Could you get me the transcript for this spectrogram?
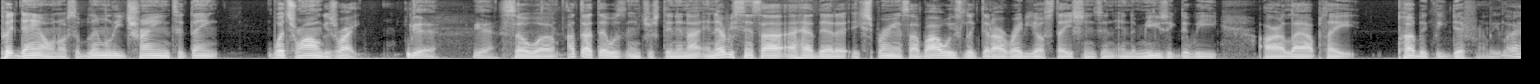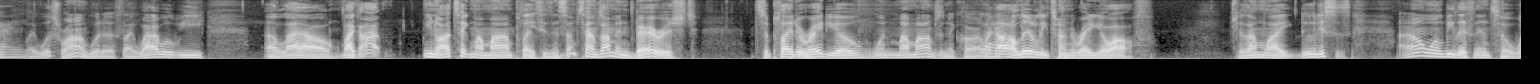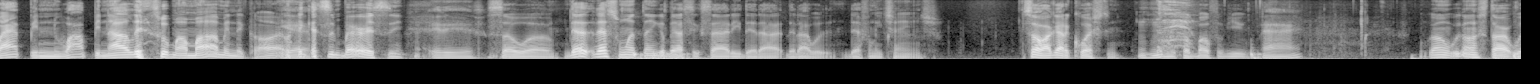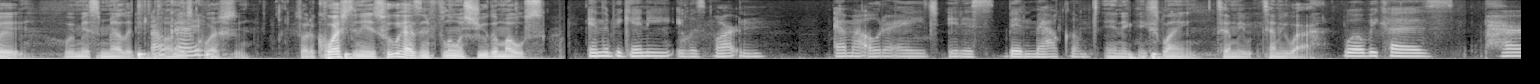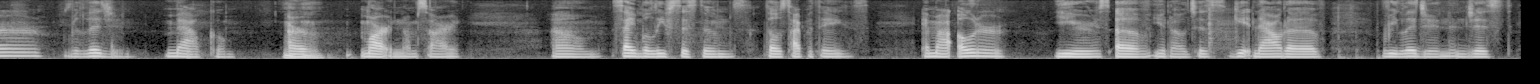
put down or subliminally trained to think what's wrong is right. Yeah, yeah. So uh, I thought that was interesting, and I and ever since I, I had that uh, experience, I've always looked at our radio stations and, and the music that we are allowed played publicly differently. Like, Right. like what's wrong with us? Like, why would we allow? Like, I, you know, I take my mom places, and sometimes I'm embarrassed to play the radio when my mom's in the car. Like, I'll literally turn the radio off because I'm like, dude, this is. I don't want to be listening to WAP and WAP and all this with my mom in the car. Yeah. Like, that's embarrassing. It is. So uh, that that's one thing about society that I that I would definitely change. So I got a question Mhm. for both of you. All right. We're gonna we're gonna start with with Miss Melody on this question. So the question is, who has influenced you the most? In the beginning, it was Martin. At my older age, it has been Malcolm. And e- explain. Tell me tell me why. Well, because per religion, Malcolm or Mhm. Martin, I'm sorry, um, same belief systems, those type of things. In my older years of you know just getting out of religion and just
